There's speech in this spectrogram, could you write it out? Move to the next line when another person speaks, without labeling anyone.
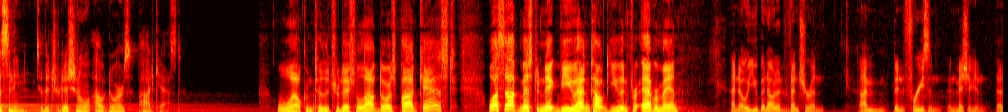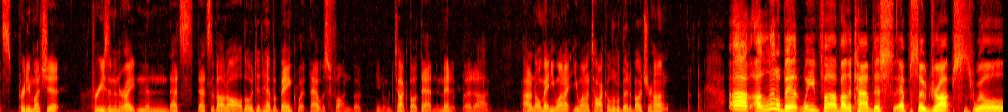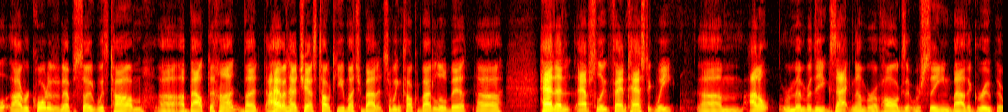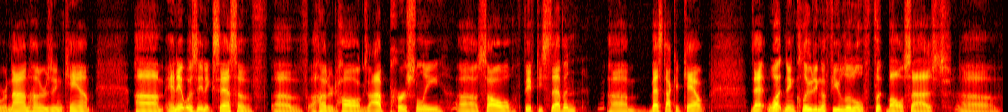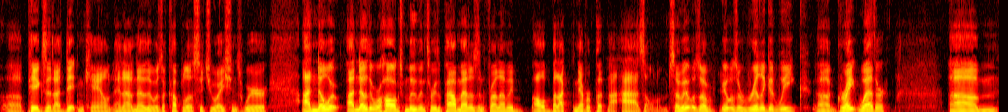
You are listening to the Traditional Outdoors Podcast.
Welcome to the Traditional Outdoors Podcast. What's up, Mr. Nick View? I Hadn't talked to you in forever, man.
I know you've been out adventuring. I'm been freezing in Michigan. That's pretty much it. Freezing and writing, and that's that's about all. Although it did have a banquet, that was fun. But you know, we talk about that in a minute. But uh, I don't know, man. You want to you want to talk a little bit about your hunt?
Uh, a little bit. We've uh, by the time this episode drops, will I recorded an episode with Tom uh, about the hunt, but I haven't had a chance to talk to you much about it, so we can talk about it a little bit. Uh, had an absolute fantastic week. Um, I don't remember the exact number of hogs that were seen by the group. There were nine hunters in camp, um, and it was in excess of of hundred hogs. I personally uh, saw fifty seven um, best I could count. That wasn't including a few little football sized uh, uh, pigs that I didn't count. And I know there was a couple of situations where I know it, I know there were hogs moving through the palmettos in front of me, all, but I never put my eyes on them. So it was a it was a really good week. Uh, great weather. Um,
